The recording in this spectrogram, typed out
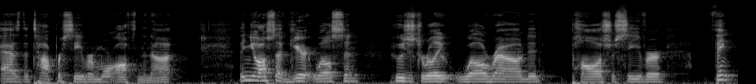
as the top receiver more often than not. Then you also have Garrett Wilson, who's just a really well-rounded polished receiver. I think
